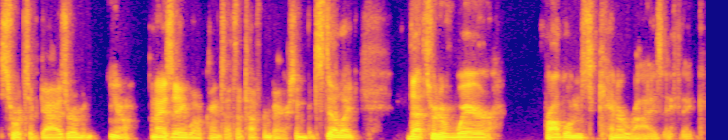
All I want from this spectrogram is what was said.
sorts of guys, or of you know, an Isaiah Wilkins. That's a tough comparison, but still, like that's sort of where problems can arise. I think.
